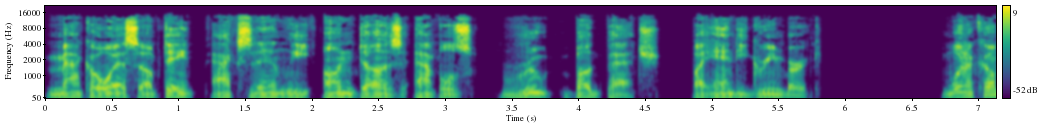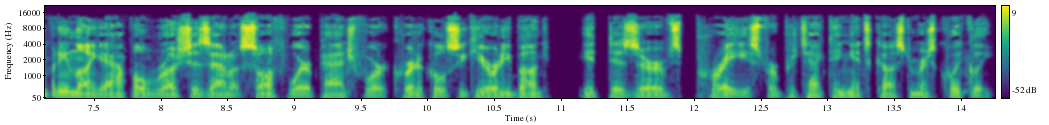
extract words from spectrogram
Mac OS Update accidentally undoes Apple's root bug patch by Andy Greenberg. When a company like Apple rushes out a software patch for a critical security bug, it deserves praise for protecting its customers quickly.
